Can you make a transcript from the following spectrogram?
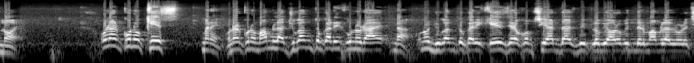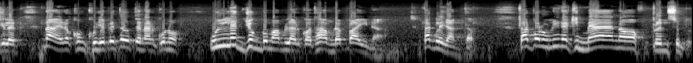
নয়। ওনার কোনো কেস মানে ওনার কোনো মামলা যুগান্তকারী কোনো রায়, না, কোনো যুগান্তকারী কেস যেরকম সিআর দাস, বিপ্লবী অরবিন্দের মামলা লড়েছিলেন, না, এরকম খুঁজে পেতেও তেনার কোনো উল্লেখযোগ্য মামলার কথা আমরা পাই না। থাকলে জানতাম। তারপর উনি নাকি ম্যান অফ প্রিন্সিপাল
